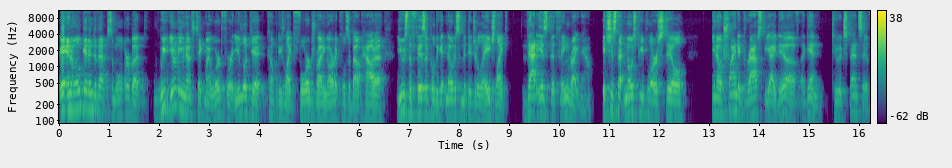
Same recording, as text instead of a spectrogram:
and we'll get into that some more, but we you don't even have to take my word for it. You look at companies like Forbes writing articles about how to use the physical to get noticed in the digital age. Like that is the thing right now. It's just that most people are still, you know, trying to grasp the idea of again, too expensive.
